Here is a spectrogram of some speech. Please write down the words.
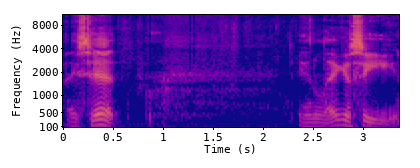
Nice hit. In Legacy.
